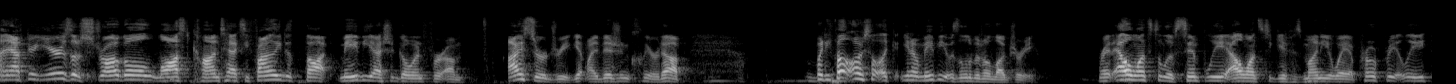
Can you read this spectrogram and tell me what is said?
and after years of struggle, lost contacts, he finally just thought maybe I should go in for um, eye surgery, get my vision cleared up. But he felt always felt like you know maybe it was a little bit of a luxury, right? Al wants to live simply. Al wants to give his money away appropriately,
